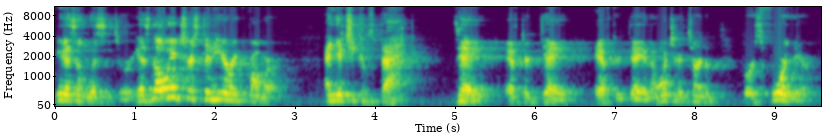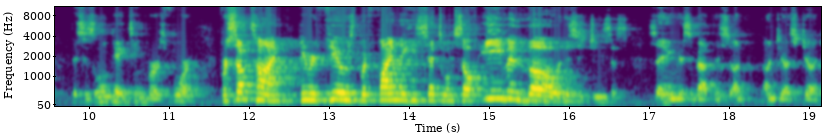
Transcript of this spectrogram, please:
He doesn't listen to her. He has no interest in hearing from her. And yet she comes back day after day after day. And I want you to turn to verse 4 there. This is Luke 18, verse 4. For some time he refused, but finally he said to himself, Even though, and this is Jesus saying this about this un- unjust judge,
